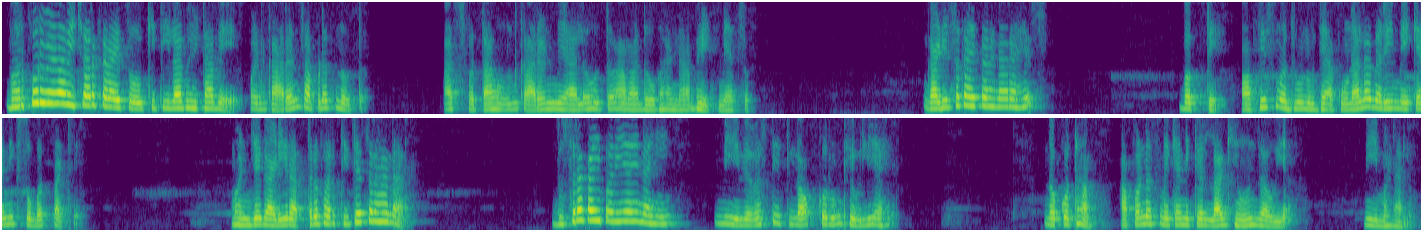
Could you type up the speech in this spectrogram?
भरपूर वेळा विचार करायचो की तिला भेटावे पण कारण सापडत नव्हतं. आज स्वतःहून कारण मिळालं होतं आम्हा दोघांना भेटण्याचं. गाडीचं काय करणार आहेस? बघते. ऑफिसमधून उद्या कुणाला तरी मेकॅनिकसोबत पाठवे म्हणजे गाडी रात्रभर तिथेच राहणार? दुसरा काही पर्याय नाही. मी व्यवस्थित लॉक करून ठेवली आहे. नको थांब आपणच मेकॅनिकलला घेऊन जाऊया. मी म्हणालो.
